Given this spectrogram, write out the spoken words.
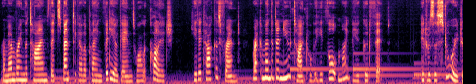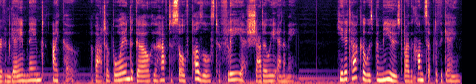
Remembering the times they'd spent together playing video games while at college, Hidetaka's friend recommended a new title that he thought might be a good fit. It was a story driven game named Ico, about a boy and a girl who have to solve puzzles to flee a shadowy enemy. Hidetaka was bemused by the concept of the game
